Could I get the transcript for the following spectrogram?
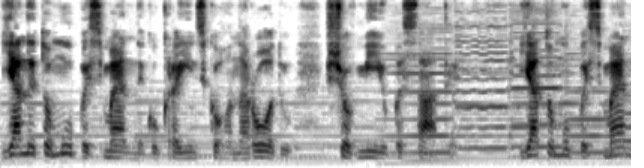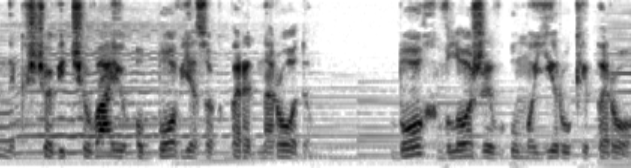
Я не тому письменник українського народу, що вмію писати. Я тому письменник, що відчуваю обов'язок перед народом. Бог вложив у мої руки перо.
